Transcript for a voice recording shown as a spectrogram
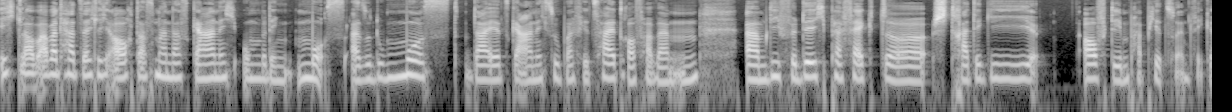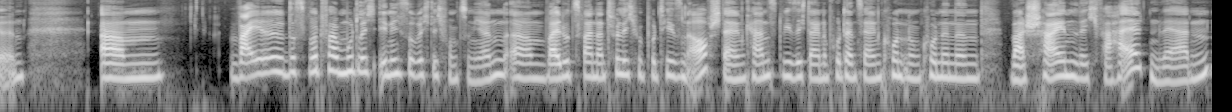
ich glaube aber tatsächlich auch, dass man das gar nicht unbedingt muss. Also du musst da jetzt gar nicht super viel Zeit drauf verwenden, ähm, die für dich perfekte Strategie auf dem Papier zu entwickeln. Ähm, weil das wird vermutlich eh nicht so richtig funktionieren, ähm, weil du zwar natürlich Hypothesen aufstellen kannst, wie sich deine potenziellen Kunden und Kundinnen wahrscheinlich verhalten werden,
